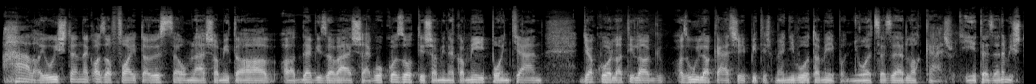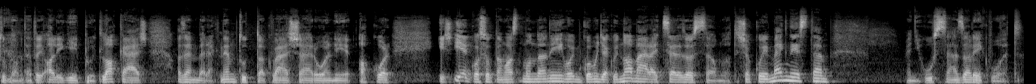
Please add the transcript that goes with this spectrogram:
hála jó Istennek az a fajta összeomlás, amit a, a devizaválság okozott, és aminek a mélypontján gyakorlatilag az új lakásépítés mennyi volt a mélypont? 8000 lakás, vagy 7000, nem is tudom, tehát hogy alig épült lakás, az emberek nem tudtak vásárolni, akkor, és ilyenkor szoktam azt mondani, hogy mikor mondják, hogy na már egyszer ez összeomlott, és akkor én megnéztem, mennyi 20 volt?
